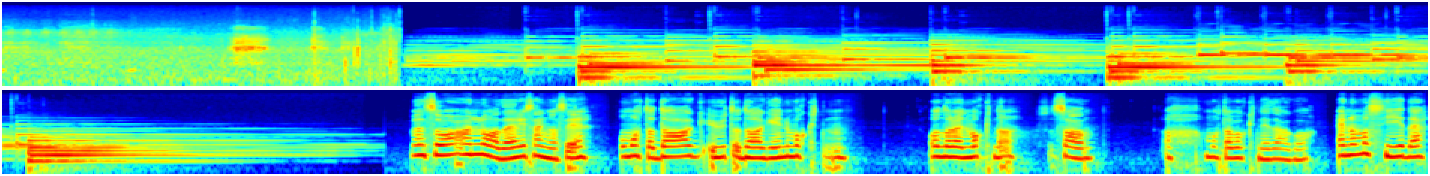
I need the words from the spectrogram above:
Men så han lå der i senga si og måtte dag ut og dag inn vokte han. Og når han våkna, så sa han åh, måtte jeg våkne i dag òg. Enn om å si det.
